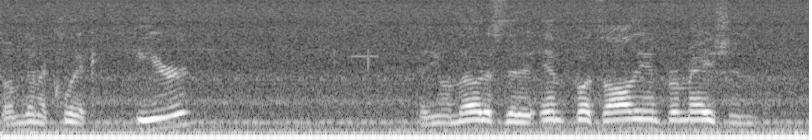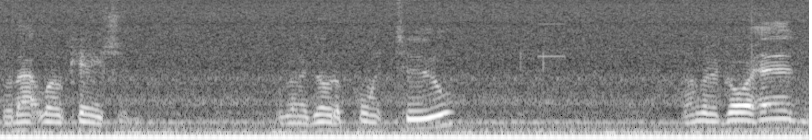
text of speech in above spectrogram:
So I'm going to click here and you'll notice that it inputs all the information for that location. We're going to go to point two. I'm going to go ahead and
